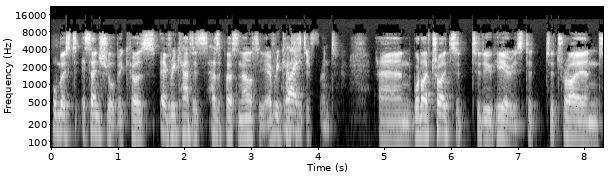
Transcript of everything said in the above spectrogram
almost essential because every cat is, has a personality. Every cat right. is different, and what I've tried to, to do here is to to try and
